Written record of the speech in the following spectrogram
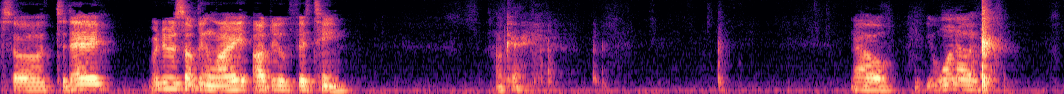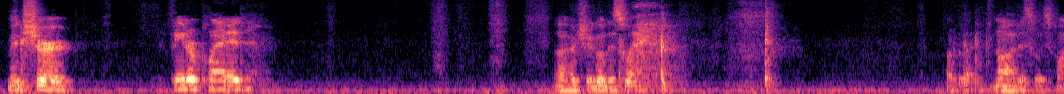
so today we're doing something light. I'll do 15. Okay. Now, you want to make sure feet are planted. I should go this way. Right. No, this way's fine.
